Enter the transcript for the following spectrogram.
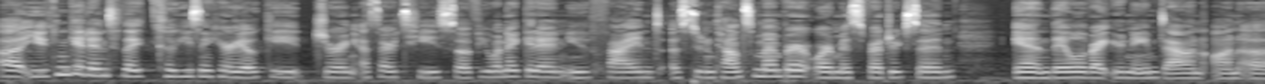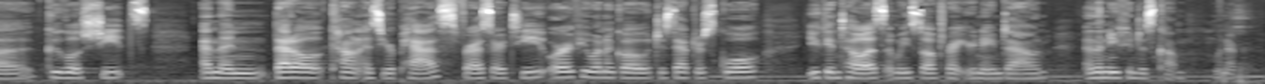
Uh, you can get into the cookies and karaoke during SRT. So if you want to get in, you find a student council member or Miss Fredrickson, and they will write your name down on a Google Sheets, and then that'll count as your pass for SRT. Or if you want to go just after school, you can tell us, and we still have to write your name down, and then you can just come whenever.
